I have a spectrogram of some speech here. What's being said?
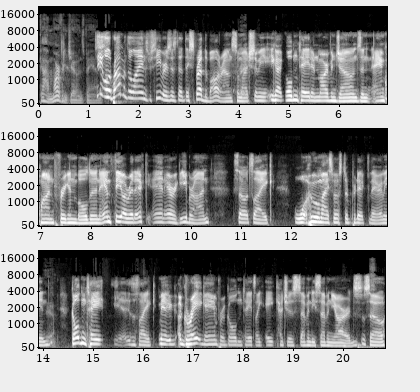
God, Marvin Jones, man. See, well, the problem with the Lions receivers is that they spread the ball around so much. I mean, you got Golden Tate and Marvin Jones and Anquan friggin' Boldin and Theo Riddick and Eric Ebron. So it's like, wh- who am I supposed to predict there? I mean, yeah. Golden Tate is like, I mean, a great game for Golden Tate's like eight catches, 77 yards. So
